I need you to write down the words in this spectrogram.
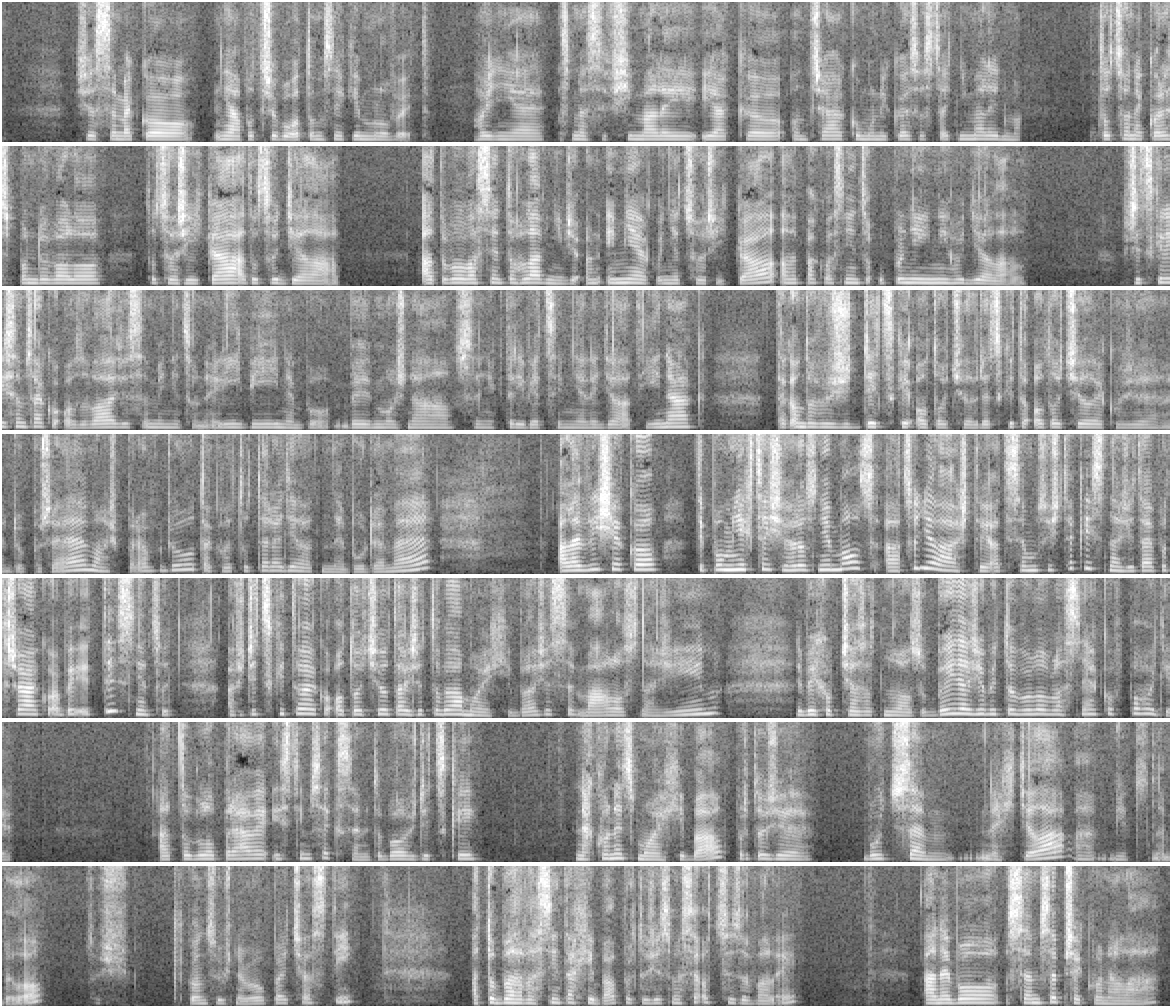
že jsem jako měla potřebu o tom s někým mluvit. Hodně jsme si všímali, jak on třeba komunikuje s ostatníma lidma. To, co nekorespondovalo, to, co říká a to, co dělá. A to bylo vlastně to hlavní, že on i mě jako něco říkal, ale pak vlastně něco úplně jiného dělal. Vždycky, když jsem se jako ozvala, že se mi něco nelíbí, nebo by možná se některé věci měly dělat jinak, tak on to vždycky otočil. Vždycky to otočil jako, že dobře, máš pravdu, takhle to teda dělat nebudeme. Ale víš, jako ty po mně chceš hrozně moc a co děláš ty? A ty se musíš taky snažit a je potřeba, jako, aby i ty jsi něco... A vždycky to jako otočil, takže to byla moje chyba, že se málo snažím kdybych občas zatnula zuby, takže by to bylo vlastně jako v pohodě. A to bylo právě i s tím sexem. To bylo vždycky nakonec moje chyba, protože buď jsem nechtěla a nic nebylo, což ke konci už nebylo úplně častý, a to byla vlastně ta chyba, protože jsme se odcizovali, anebo jsem se překonala,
